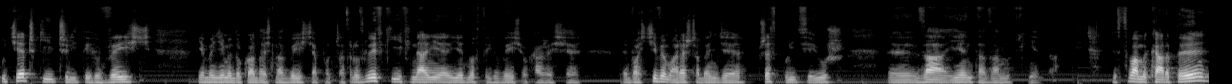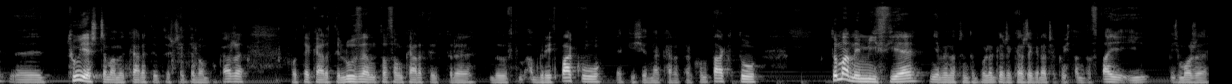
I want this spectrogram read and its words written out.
ucieczki, czyli tych wyjść. Nie będziemy dokładać na wyjścia podczas rozgrywki. Finalnie jedno z tych wyjść okaże się właściwym, a reszta będzie przez policję już zajęta, zamknięta. Więc tu mamy karty. Tu jeszcze mamy karty, to jeszcze te Wam pokażę, bo te karty luzem to są karty, które były w tym upgrade packu, jakieś jedna karta kontaktu. Tu mamy misję, nie wiem na czym to polega, że każdy gracz jakąś tam dostaje i być może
